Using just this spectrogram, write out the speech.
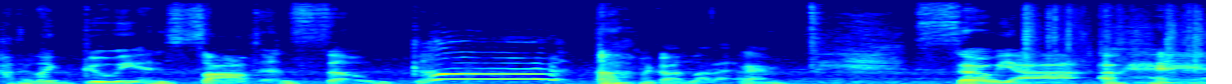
god, they're like gooey and soft and so good. Oh my god, love it. Okay. So yeah, okay.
